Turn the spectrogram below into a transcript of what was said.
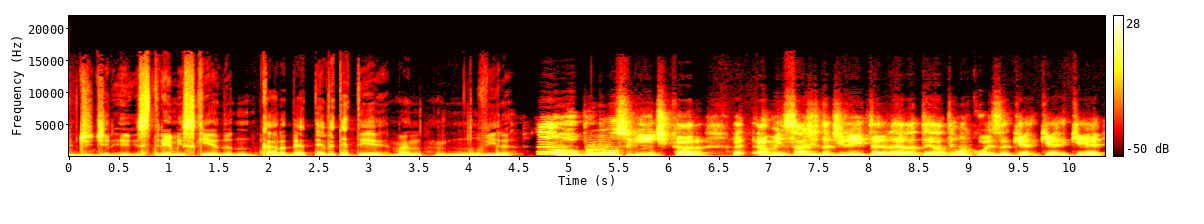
de, de extrema esquerda? Cara, deve até ter, mas não vira. Não, o problema é o seguinte, cara. É, a mensagem da direita, ela, ela tem uma coisa que é, que, é, que, é,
